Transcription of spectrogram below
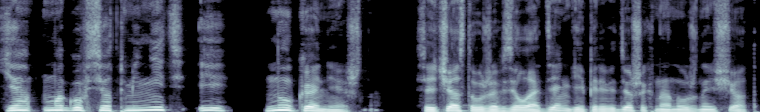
«Я могу все отменить и...» «Ну, конечно. Сейчас ты уже взяла деньги и переведешь их на нужный счет.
